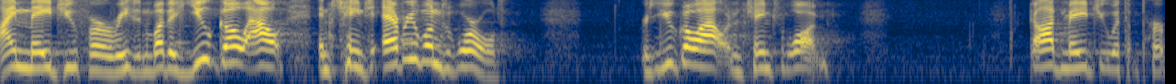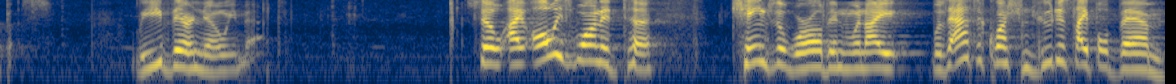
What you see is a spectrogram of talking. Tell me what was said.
I made you for a reason. Whether you go out and change everyone's world or you go out and change one, God made you with a purpose. Leave there knowing that. So I always wanted to change the world, and when I was asked the question, who discipled them?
